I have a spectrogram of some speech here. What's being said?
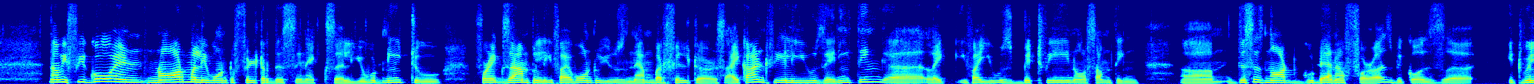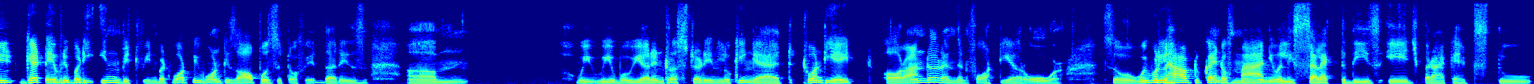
Now, if you go and normally want to filter this in Excel, you would need to, for example, if I want to use number filters, I can't really use anything uh, like if I use between or something, um, this is not good enough for us because uh, it will get everybody in between. But what we want is opposite of it. That is, um, we, we, we are interested in looking at 28 or under and then 40 or over. So we will have to kind of manually select these age brackets to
